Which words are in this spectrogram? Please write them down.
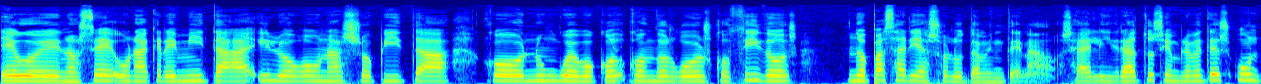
eh, no sé, una cremita y luego una sopita con un huevo, co- con dos huevos cocidos. No pasaría absolutamente nada. O sea, el hidrato simplemente es un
